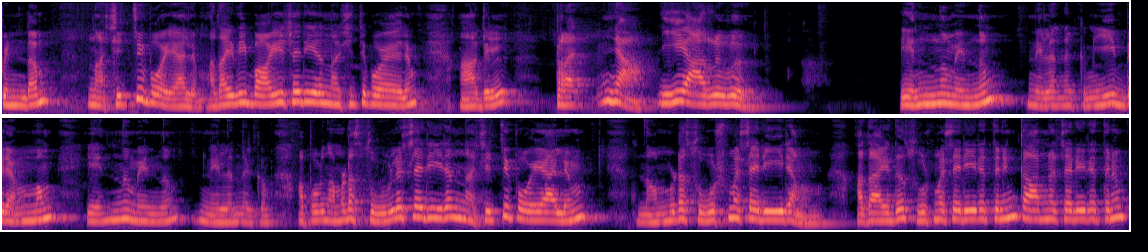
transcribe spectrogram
പിണ്ഡം നശിച്ചു പോയാലും അതായത് ഈ ബാഹ്യ ശരീരം നശിച്ചു പോയാലും അതിൽ പ്രജ്ഞ ഈ അറിവ് എന്നും എന്നും നിലനിൽക്കും. ഈ ബ്രഹ്മം എന്നുമെന്നും എന്നും നിലനിൽക്കും. അപ്പോൾ നമ്മുടെ സ്ഥൂല ശരീരം നശിച്ചു പോയാലും നമ്മുടെ സൂക്ഷ്മ ശരീരം അതായത് സൂക്ഷ്മ ശരീരത്തിനും കാരണ ശരീരത്തിനും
